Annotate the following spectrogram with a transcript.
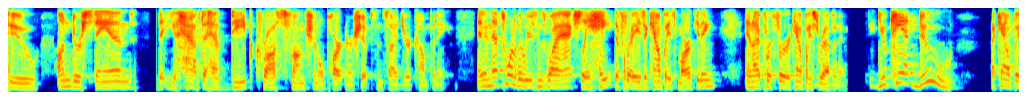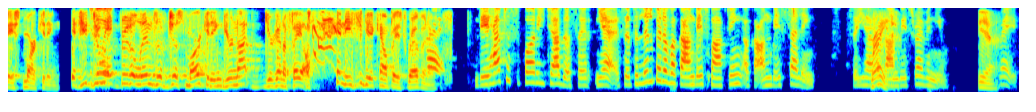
to understand that you have to have deep cross-functional partnerships inside your company. And that's one of the reasons why I actually hate the phrase account-based marketing and I prefer account-based mm-hmm. revenue. You can't do account based marketing. If you do, do it, it, through the lens of just marketing, you're not you're going to fail. it needs to be account based revenue. Right. They have to support each other. So yeah, so it's a little bit of account based marketing, account based selling. So you have right. account based revenue. Yeah. Right.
